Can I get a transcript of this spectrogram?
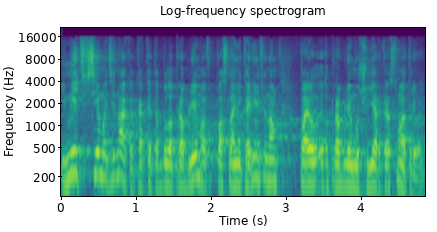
иметь всем одинаково, как это была проблема в послании к Коринфянам. Павел эту проблему очень ярко рассматривает.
